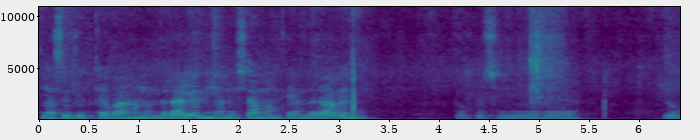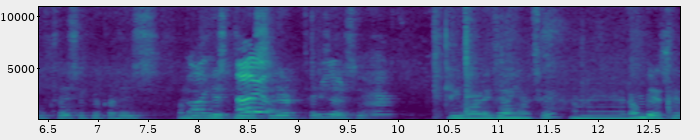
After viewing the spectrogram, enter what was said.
ત્યાં સુધી કંઈ વાહન અંદર હાલે નહીં અને સામાન કંઈ અંદર આવે નહીં. તો પછી હવે એવું થઈ કે કદાચ પંદર વીસ દિવસ લેટ થઈ જાય છે. દિવાળી જ અહીંયા છે અને રમે છે.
